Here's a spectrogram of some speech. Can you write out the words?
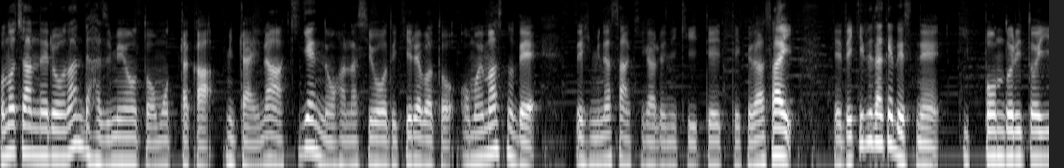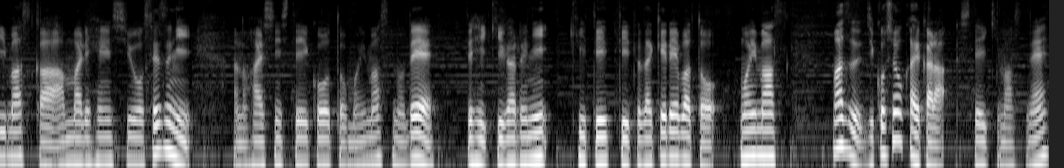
このチャンネルをなんで始めようと思ったかみたいな期限のお話をできればと思いますので、ぜひ皆さん気軽に聞いていってください。でできるだけですね、一本撮りといいますか、あんまり編集をせずにあの配信していこうと思いますので、ぜひ気軽に聞いていっていただければと思います。まず自己紹介からしていきますね。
